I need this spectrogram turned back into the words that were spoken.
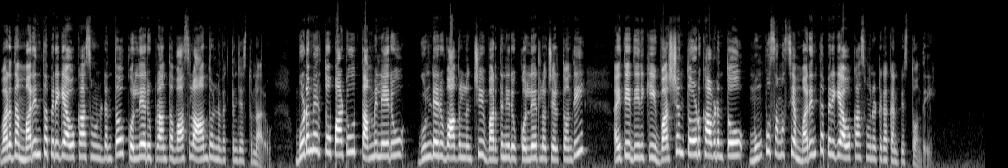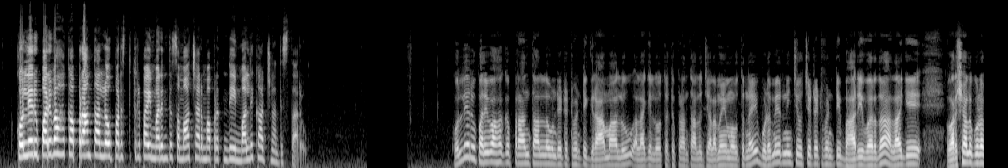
వరద మరింత పెరిగే అవకాశం ఉండడంతో కొల్లేరు ప్రాంత వాసులు ఆందోళన వ్యక్తం చేస్తున్నారు. బుడమేరుతో పాటు తమ్మిలేరు గుండేరు వాగుల నుంచి వరద నీరు కొల్లేరులో చేరుతోంది. అయితే దీనికి వర్షం తోడు కావడంతో ముంపు సమస్య మరింత పెరిగే అవకాశం ఉన్నట్టుగా కనిపిస్తోంది. కొల్లేరు పరివాహక ప్రాంతాల్లో పరిస్థితులపై మరింత సమాచారం మా ప్రతినిధి మల్లికార్జున అందిస్తారు. కొల్లేరు పరివాహక ప్రాంతాల్లో ఉండేటటువంటి గ్రామాలు అలాగే లోతట్టు ప్రాంతాలు జలమయం అవుతున్నాయి బుడమేరు నుంచి వచ్చేటటువంటి భారీ వరద అలాగే వర్షాలు కూడా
